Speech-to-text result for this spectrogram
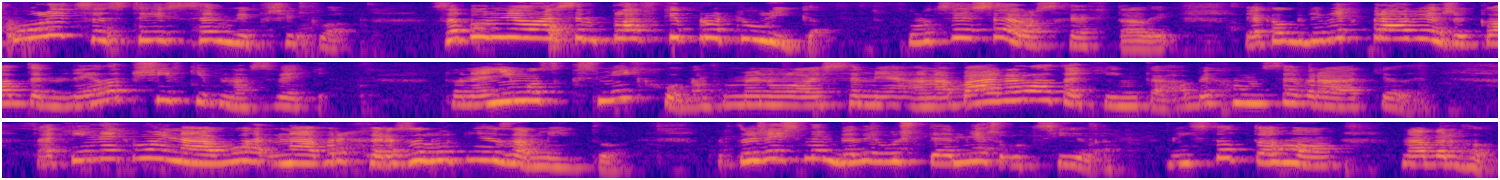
Kvůli cesty jsem vykřikla. Zapomněla jsem plavky pro tulíka. Kluci se rozchechtali, jako kdybych právě řekla ten nejlepší vtip na světě. To není moc k smíchu, napomenula jsem je a nabádala tatínka, abychom se vrátili. Tatínek můj návrh rezolutně zamítl, protože jsme byli už téměř u cíle. Místo toho navrhl,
